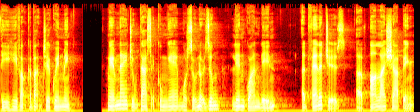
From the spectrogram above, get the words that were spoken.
thì hy vọng các bạn chưa quên mình. Ngày hôm nay chúng ta sẽ cùng nghe một số nội dung liên quan đến Advantages of Online Shopping,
